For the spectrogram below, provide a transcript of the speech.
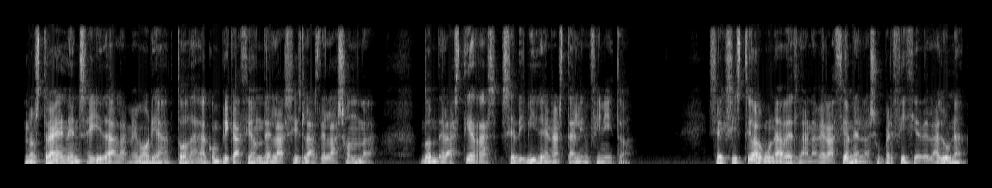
Nos traen enseguida a la memoria toda la complicación de las islas de la sonda, donde las tierras se dividen hasta el infinito. Si existió alguna vez la navegación en la superficie de la Luna,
